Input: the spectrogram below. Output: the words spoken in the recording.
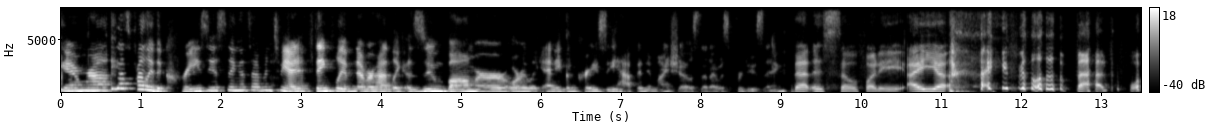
camera. that's probably the craziest thing that's happened to me. I thankfully have never had like a Zoom bomber or like anything crazy happen in my shows that I was producing. That is so funny. I uh, I feel bad for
